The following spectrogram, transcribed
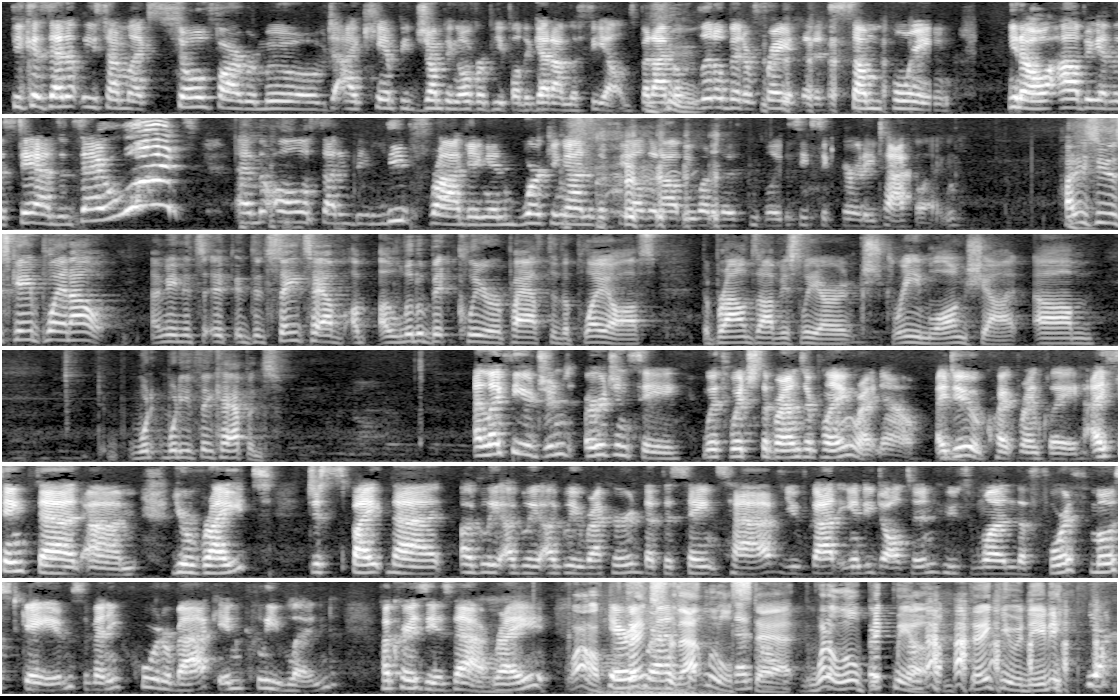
because then at least I'm like so far removed. I can't be jumping over people to get on the field. But I'm a little bit afraid that at some point, you know, I'll be in the stands and say what. And all of a sudden be leapfrogging and working onto the field, and I'll be one of those people you see security tackling. How do you see this game playing out? I mean, it's it, the Saints have a, a little bit clearer path to the playoffs. The Browns obviously are an extreme long shot. Um, what what do you think happens? I like the urgen- urgency with which the Browns are playing right now. I do, quite frankly. I think that um, you're right. Despite that ugly, ugly, ugly record that the Saints have, you've got Andy Dalton, who's won the fourth most games of any quarterback in Cleveland. How crazy is that, oh. right? Wow, Terry thanks for that little stat. What a little pick me up. Thank you, Aditi. Yeah.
